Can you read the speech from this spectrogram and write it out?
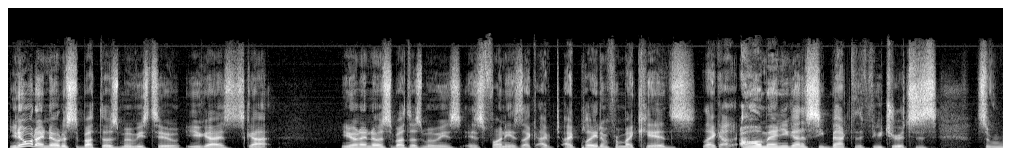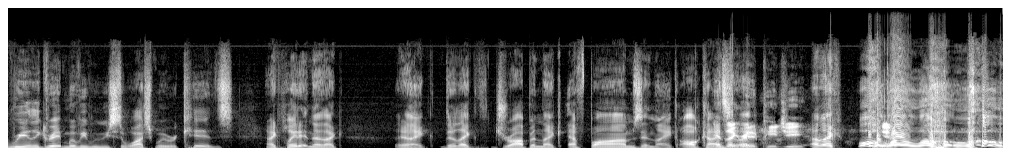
you know what I noticed about those movies too, you guys, Scott? You know what I noticed about those movies is funny is like I I played them for my kids. Like, I- oh man, you got to see Back to the Future. It's just it's a really great movie we used to watch when we were kids. And I played it, and they're like, they're like they're like dropping like f bombs and like all kinds. Of things. It's like of, rated PG. I'm like, whoa, whoa, whoa, whoa,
